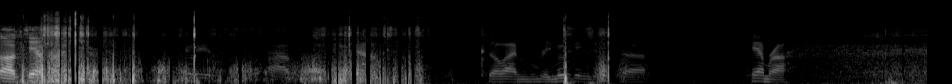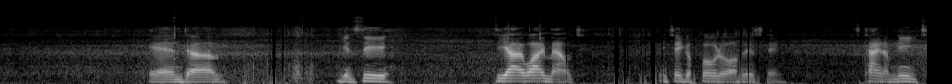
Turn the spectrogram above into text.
uh, camera. So I'm removing this uh, camera. And um, you can see DIY mount. and take a photo of this thing. It's kind of neat.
